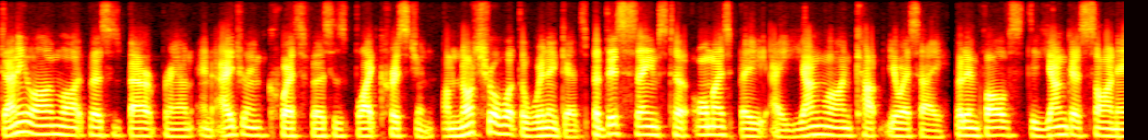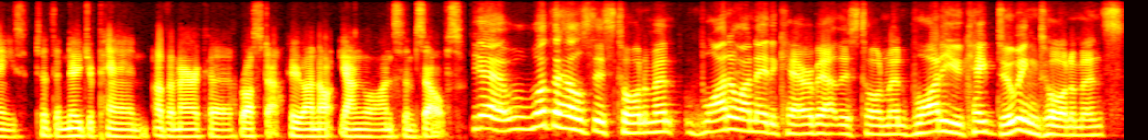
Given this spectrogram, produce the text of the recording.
Danny Limelight versus Barrett Brown, and Adrian Quest versus Blake Christian. I'm not sure what the winner gets, but this seems to almost be a Young Lion Cup USA, but involves the younger signees to the New Japan of America roster, who are not Young Lions themselves. Yeah, well, what the hell's this tournament? Why do I need to care about this tournament? Why do you keep doing tournaments?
